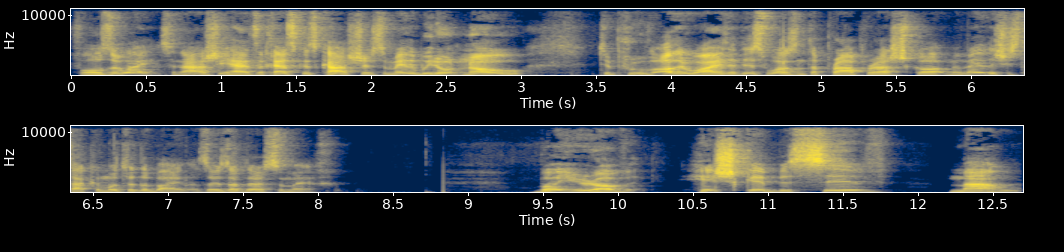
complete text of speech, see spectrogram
falls away. So now she has a cheskes kashrus. So maybe we don't know to prove otherwise that this wasn't a proper ashka, memela she's takamut the baila. So Dr. Samech. Boy Rav, Hishke besiv mahu.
